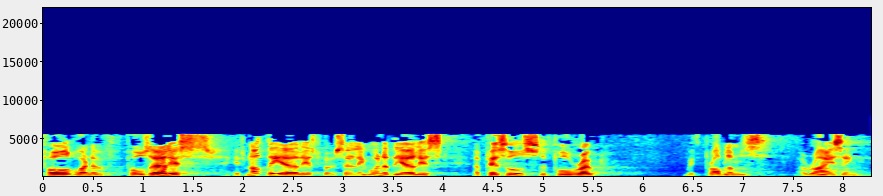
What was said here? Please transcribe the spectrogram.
Paul, one of Paul's earliest, if not the earliest, but certainly one of the earliest epistles that Paul wrote with problems arising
